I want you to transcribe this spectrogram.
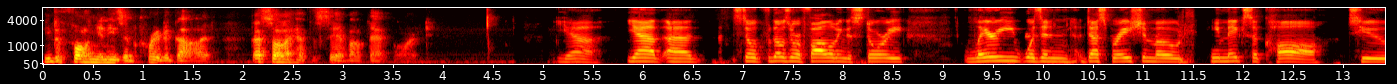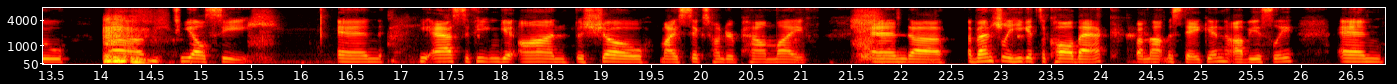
You need to fall on your knees and pray to God. That's all I have to say about that part. Yeah. Yeah. Uh, so, for those who are following the story, Larry was in desperation mode. He makes a call to uh, TLC and he asks if he can get on the show, My 600 Pound Life. And uh, eventually he gets a call back, if I'm not mistaken, obviously. And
